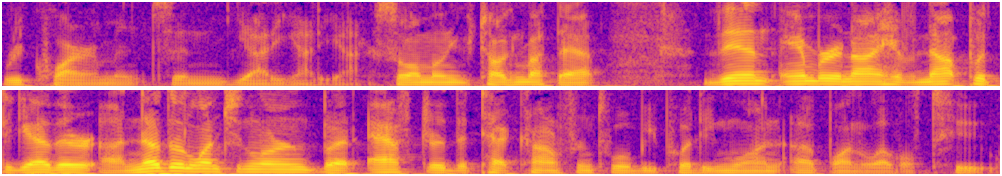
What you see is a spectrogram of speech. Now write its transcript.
requirements and yada, yada, yada. So I'm going to be talking about that. Then Amber and I have not put together another lunch and learn, but after the tech conference, we'll be putting one up on level two.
